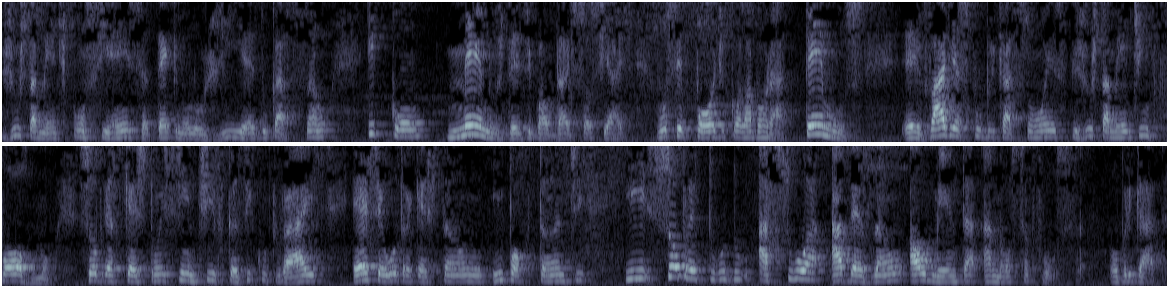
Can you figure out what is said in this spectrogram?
justamente com ciência, tecnologia, educação e com menos desigualdades sociais. Você pode colaborar. Temos é, várias publicações que justamente informam sobre as questões científicas e culturais. Essa é outra questão importante e, sobretudo, a sua adesão aumenta a nossa força. Obrigada.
